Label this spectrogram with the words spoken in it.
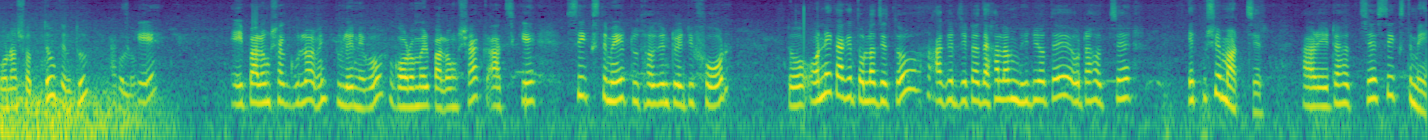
বোনা সত্ত্বেও কিন্তু হলো। এই পালং শাকগুলো আমি তুলে নেব, গরমের পালং শাক। আজকে সিক্সথ মে টু তো অনেক আগে তোলা যেত, আগের যেটা দেখালাম ভিডিওতে, ওটা হচ্ছে একুশে মার্চের। আর এটা হচ্ছে সিক্সথ মে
